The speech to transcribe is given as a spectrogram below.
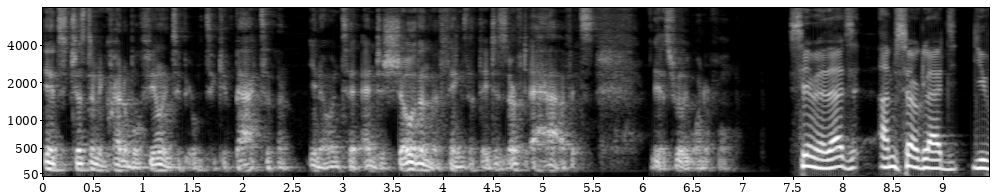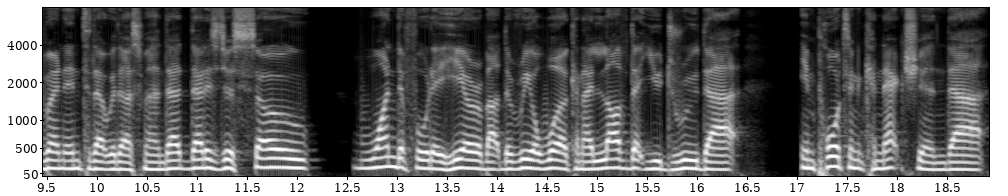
it's just an incredible feeling to be able to give back to them, you know, and to and to show them the things that they deserve to have. It's it's really wonderful. Simu, that's I'm so glad you went into that with us, man. That that is just so wonderful to hear about the real work. And I love that you drew that important connection that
